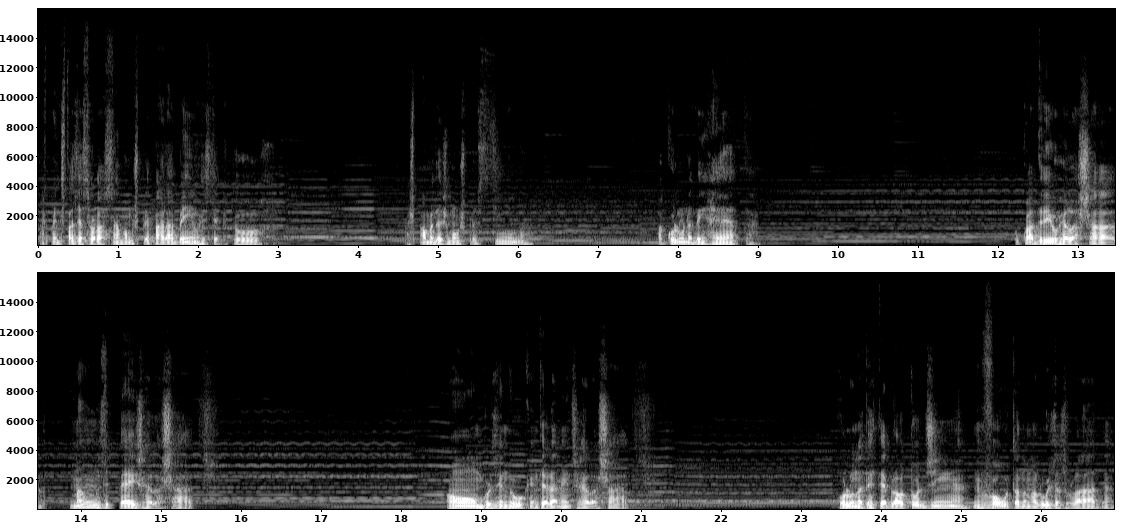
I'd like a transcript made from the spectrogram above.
Mas para a gente fazer essa oração, vamos preparar bem o receptor, as palmas das mãos para cima, a coluna bem reta, o quadril relaxado, mãos e pés relaxados, ombros e nuca inteiramente relaxados, coluna vertebral todinha envolta numa luz azulada.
